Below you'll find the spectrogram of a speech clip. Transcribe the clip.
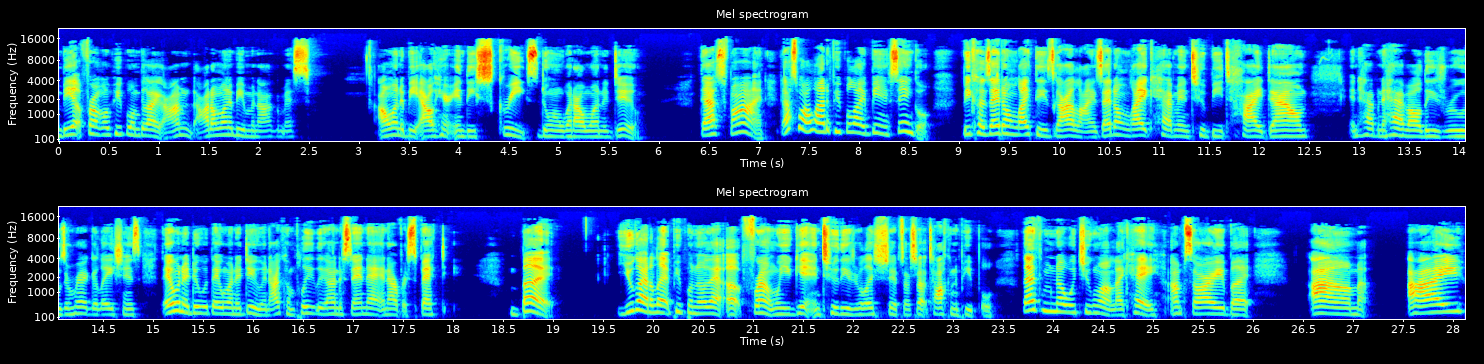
Be upfront with people and be like, I'm I don't want to be monogamous. I want to be out here in these streets doing what I want to do. That's fine. That's why a lot of people like being single because they don't like these guidelines. They don't like having to be tied down and having to have all these rules and regulations. They want to do what they want to do. And I completely understand that and I respect it. But you got to let people know that up front when you get into these relationships or start talking to people. Let them know what you want. Like, hey, I'm sorry, but um, I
